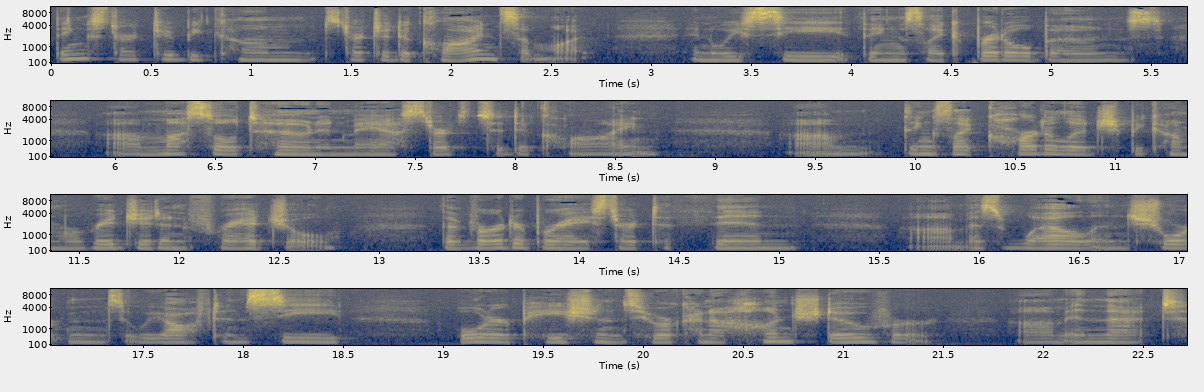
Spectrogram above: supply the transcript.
things start to become, start to decline somewhat and we see things like brittle bones, uh, muscle tone and mass starts to decline. Um, things like cartilage become rigid and fragile. The vertebrae start to thin um, as well and shorten. So we often see older patients who are kind of hunched over um, in that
